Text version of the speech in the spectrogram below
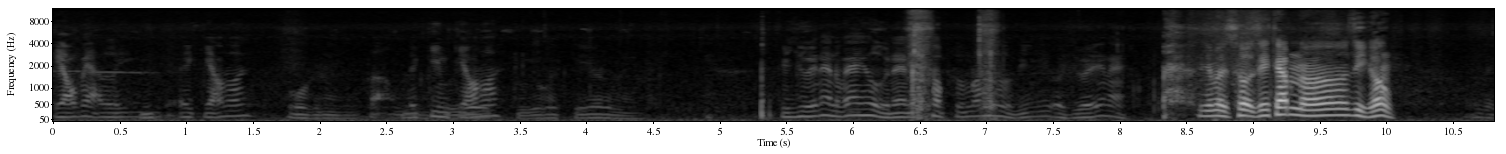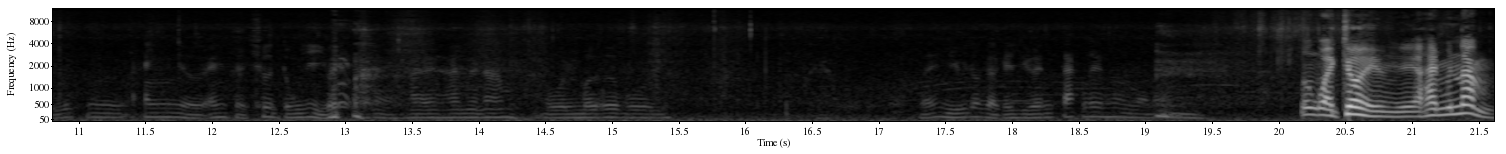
kéo mẹ lấy ấy kéo thôi. Lấy kim kéo thôi. cái dưới này nó vẽ hở này nó sập xuống nó hở cái ở dưới này. Nhưng mà sợ dây thép nó gì không Phải lúc anh nhờ anh phải sơn chống gì vậy? Hai mươi năm. Bôi mỡ bôi đấy níu cho cả cái dưới nó tắc lên không là nó- ngoài trời 20 năm.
